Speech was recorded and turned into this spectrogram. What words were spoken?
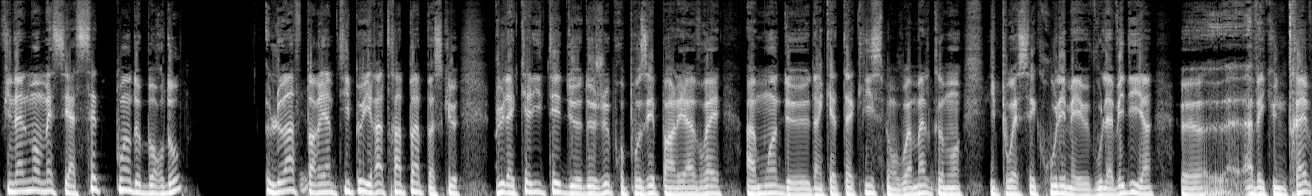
finalement, Metz est à 7 points de Bordeaux. Le Havre paraît un petit peu irrattrapable parce que vu la qualité de, jeu proposée par les Havrais, à moins d'un cataclysme, on voit mal comment il pourrait s'écrouler. Mais vous l'avez dit, hein, euh, avec une trêve,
